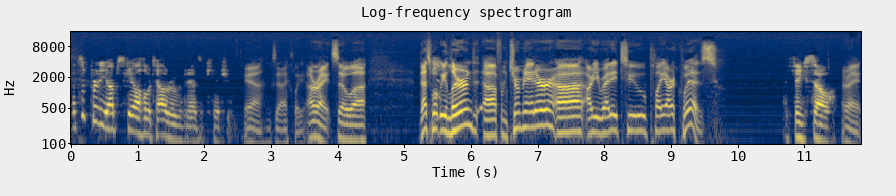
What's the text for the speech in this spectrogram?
That's a pretty upscale hotel room if it has a kitchen. Yeah, exactly. All right, so uh, that's what we learned uh, from Terminator. Uh, are you ready to play our quiz? I think so. All right.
